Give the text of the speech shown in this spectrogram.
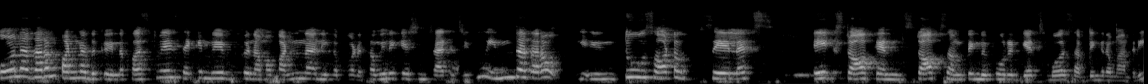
போன தரம் பண்ணதுக்கு இந்த ஃபர்ஸ்ட் வேவ் செகண்ட் வேவ்க்கு நம்ம பண்ண நீங்க கம்யூனிகேஷன் ஸ்ட்ராட்டஜிக்கும் இந்த தரம் to sort of say let's take stock and stop something before it gets worse அப்படிங்கிற மாதிரி.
